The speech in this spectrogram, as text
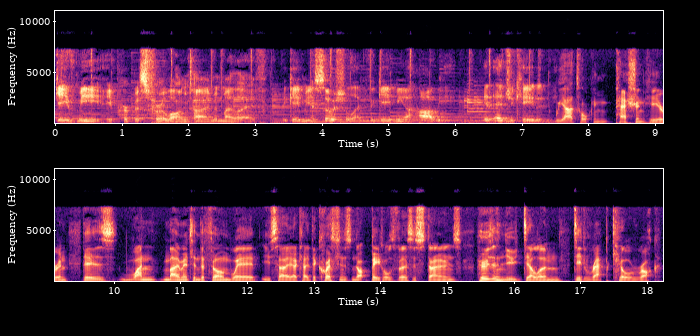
gave me a purpose for a long time in my life. It gave me a social life. It gave me a hobby. It educated me. We are talking passion here, and there's one moment in the film where you say, okay, the question is not Beatles versus Stones. Who's a new Dylan? Did rap kill rock?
